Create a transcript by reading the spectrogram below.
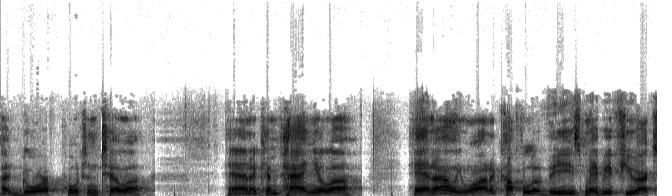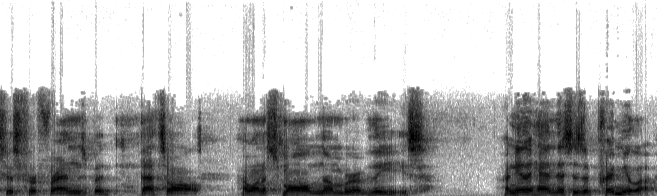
a dwarf potentilla, and a campanula, and I only want a couple of these, maybe a few extras for friends, but that's all. I want a small number of these. On the other hand, this is a primula,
